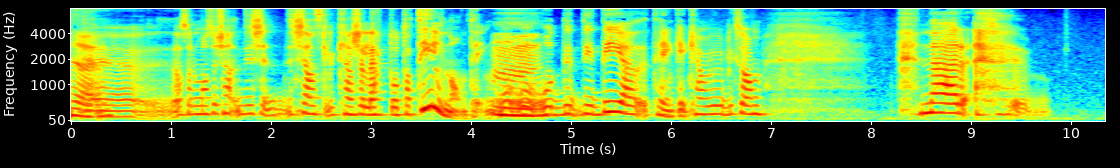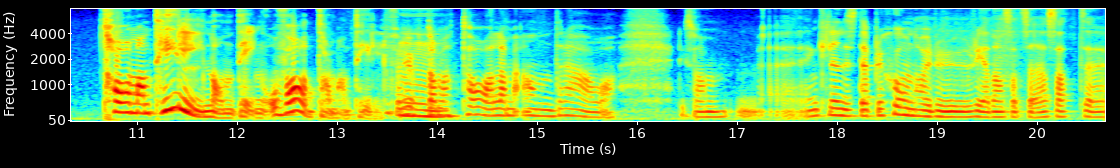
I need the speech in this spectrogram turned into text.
Eh, alltså det, måste, det känns kanske lätt att ta till någonting. Och, mm. och, och det, det är det jag tänker. Kan vi liksom... När tar man till någonting och vad tar man till? Förutom mm. att tala med andra och liksom, eh, en klinisk depression har du redan så att säga satt eh,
